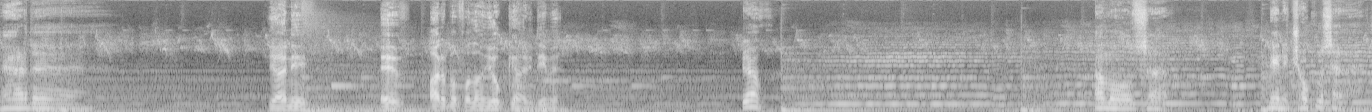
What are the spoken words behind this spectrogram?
Nerede? Yani ev, araba falan yok yani değil mi? Yok. Ama olsa beni çok mu severdi?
